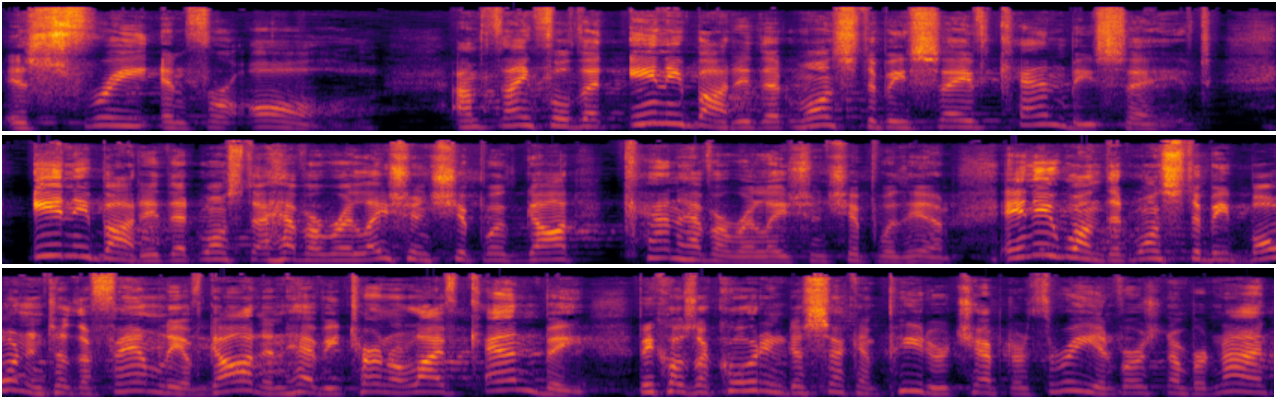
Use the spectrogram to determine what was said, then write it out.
is free and for all. I'm thankful that anybody that wants to be saved can be saved. Anybody that wants to have a relationship with God can have a relationship with Him. Anyone that wants to be born into the family of God and have eternal life can be. Because according to 2 Peter chapter 3 and verse number 9,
